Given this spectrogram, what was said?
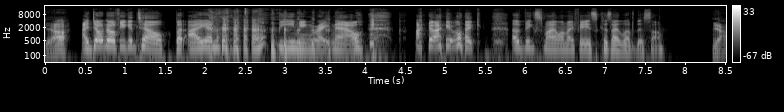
yeah. I don't know if you can tell, but I am beaming right now. I, I am like a big smile on my face because I love this song. yeah.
